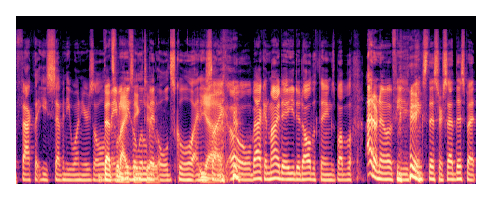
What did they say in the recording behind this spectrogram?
the fact that he's 71 years old. That's maybe what I he's a think, little bit old school and he's Yeah. like, "Oh, well, back in my day you did all the things, blah blah blah." I don't know if he thinks this or said this, but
